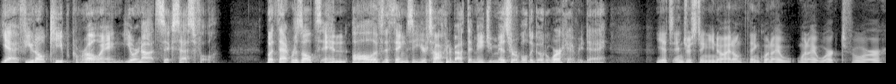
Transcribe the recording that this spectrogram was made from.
yeah, if you don't keep growing, you're not successful. But that results in all of the things that you're talking about that made you miserable to go to work every day. Yeah, it's interesting. You know, I don't think when I when I worked for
